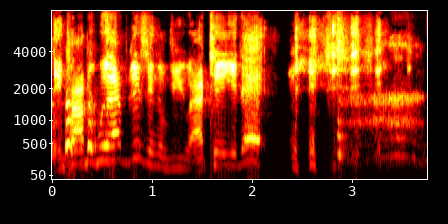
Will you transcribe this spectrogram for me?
They probably will after this interview, I tell you that.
